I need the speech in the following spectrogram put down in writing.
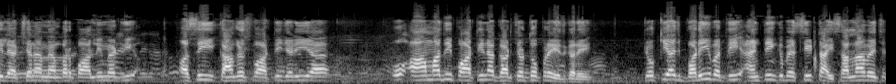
ਇਲੈਕਸ਼ਨ ਹੈ। ਮੈਂਬਰ ਪਾਰਲੀਮੈਂਟ ਦੀ ਅਸੀਂ ਕਾਂਗਰਸ ਪਾਰਟੀ ਜਿਹੜੀ ਆ ਉਹ ਆਮ ਆਦਮੀ ਪਾਰਟੀ ਨਾਲ ਗੱਠਜੋੜ ਤੋਂ ਪਰਹੇਜ਼ ਕਰੇ। ਕਿਉਂਕਿ ਅੱਜ ਬੜੀ ਵੱਡੀ ਐਂਟੀ ਇੰਕਬੈਸੀ 2.5 ਸਾਲਾਂ ਵਿੱਚ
